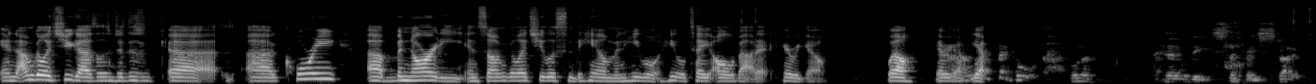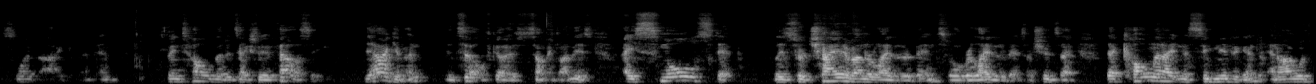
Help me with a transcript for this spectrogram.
and I'm gonna let you guys listen to this. Uh, uh, Cory uh, Bernardi, and so I'm gonna let you listen to him, and he will he will tell you all about it. Here we go. Well, there we go. Yep. People will have heard the slippery slope, slope argument and been told that it's actually a fallacy. The argument itself goes something like this: a small step leads to a chain of unrelated events, or related events, I should say, that culminate in a significant, and I would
